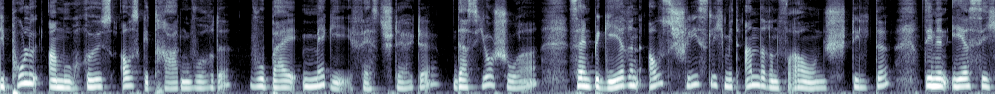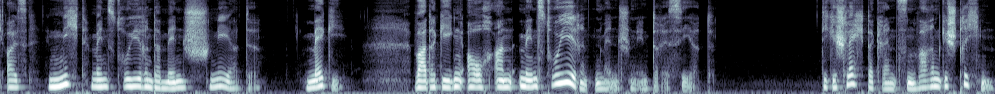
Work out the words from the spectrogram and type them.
die polyamorös ausgetragen wurde, wobei Maggie feststellte, dass Joshua sein Begehren ausschließlich mit anderen Frauen stillte, denen er sich als nicht menstruierender Mensch näherte. Maggie war dagegen auch an menstruierenden Menschen interessiert. Die Geschlechtergrenzen waren gestrichen,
